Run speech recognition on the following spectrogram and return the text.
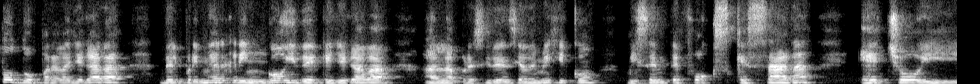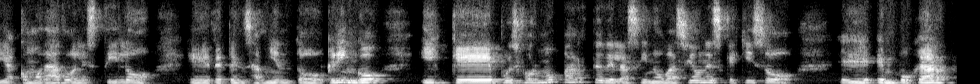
todo para la llegada del primer gringoide que llegaba a la presidencia de México, Vicente Fox Quesada, hecho y acomodado al estilo eh, de pensamiento gringo y que pues formó parte de las innovaciones que quiso eh, empujar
